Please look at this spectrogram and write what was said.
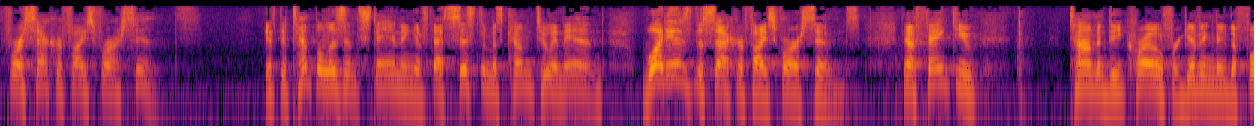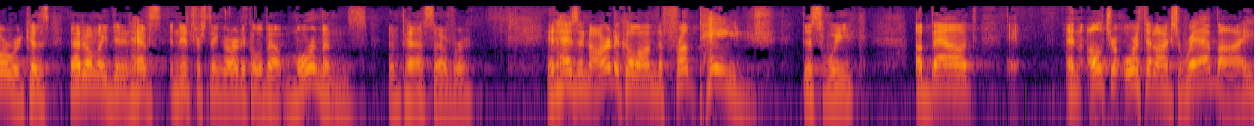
for a sacrifice for our sins. If the temple isn't standing, if that system has come to an end, what is the sacrifice for our sins? Now, thank you, Tom and Dee Crow, for giving me the forward, because not only did it have an interesting article about Mormons and Passover, it has an article on the front page this week about an ultra Orthodox rabbi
